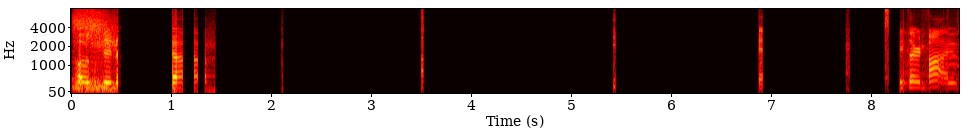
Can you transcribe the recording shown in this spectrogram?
posted 35.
